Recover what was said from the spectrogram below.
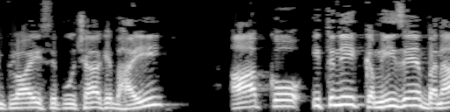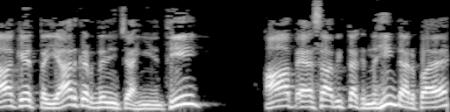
امپلائی سے پوچھا کہ بھائی آپ کو اتنی کمیزیں بنا کے تیار کر دینی چاہیے تھی آپ ایسا ابھی تک نہیں کر پائے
